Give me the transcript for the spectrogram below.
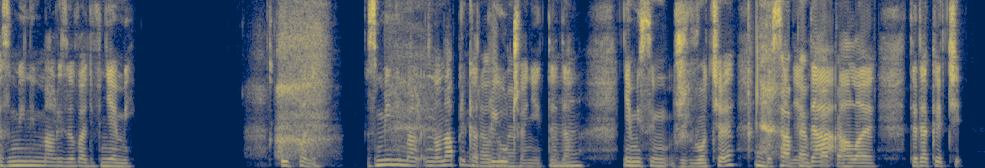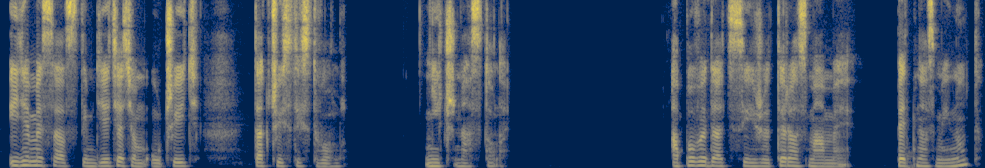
Zminimalizovať vnemy. Úplne. Zminimal, no napríklad Rozumiem. pri učení teda. Mm-hmm. Nemyslím v živote, to sa chápem, nedá, chápem. ale teda keď ideme sa s tým dieťaťom učiť, tak čistý stôl. Nič na stole a povedať si, že teraz máme 15 minút,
